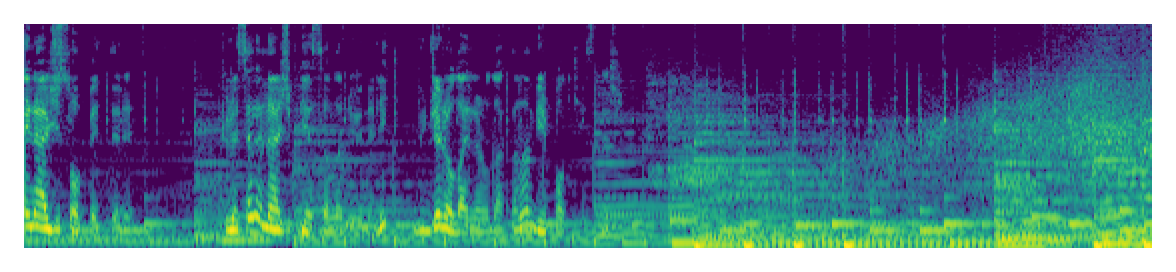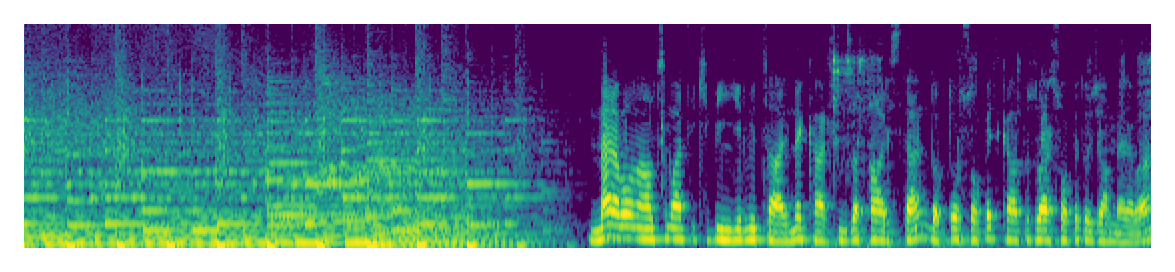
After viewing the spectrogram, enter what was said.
Enerji Sohbetleri Küresel enerji piyasalarına yönelik güncel olaylara odaklanan bir podcast'tir. Merhaba 16 Mart 2020 tarihinde karşımızda Paris'ten Doktor Sohbet Karpuz var. Sohbet hocam merhaba.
